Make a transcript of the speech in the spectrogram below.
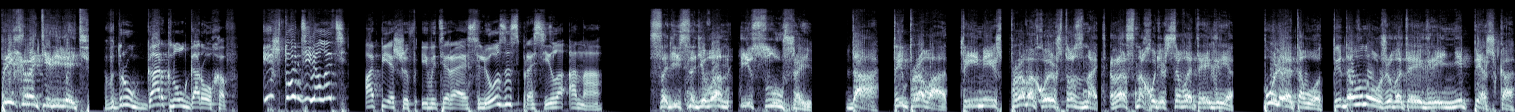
Прекрати реветь!» Вдруг гаркнул Горохов. «И что делать?» Опешив и вытирая слезы, спросила она. «Садись на диван и слушай. Да, ты права, ты имеешь право кое-что знать, раз находишься в этой игре. Более того, ты давно уже в этой игре не пешка.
